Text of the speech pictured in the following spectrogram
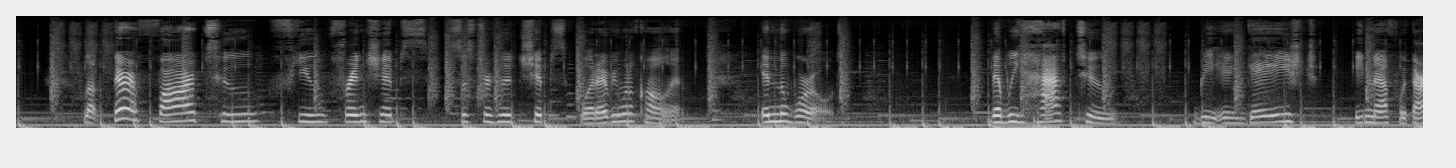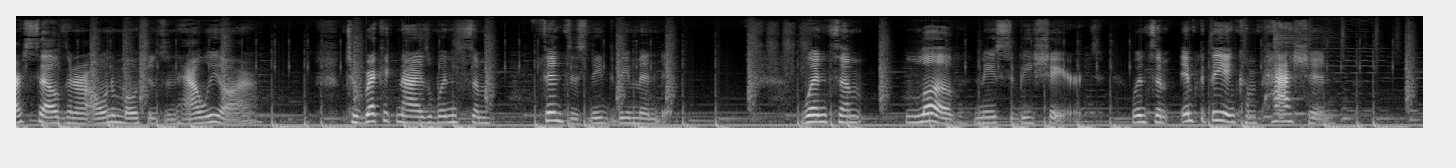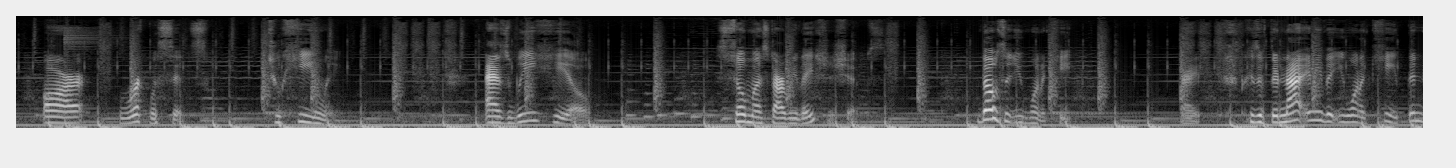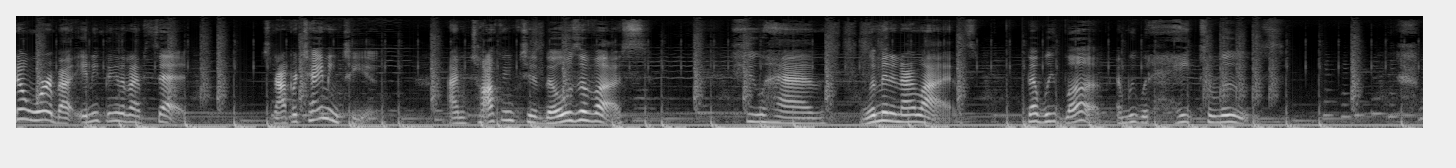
Look, there are far too few friendships, sisterhood chips, whatever you want to call it, in the world that we have to be engaged enough with ourselves and our own emotions and how we are to recognize when some fences need to be mended, when some love needs to be shared, when some empathy and compassion are requisites to healing. As we heal, so must our relationships. Those that you want to keep, right? Because if they're not any that you want to keep, then don't worry about anything that I've said. It's not pertaining to you. I'm talking to those of us who have women in our lives that we love and we would hate to lose.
